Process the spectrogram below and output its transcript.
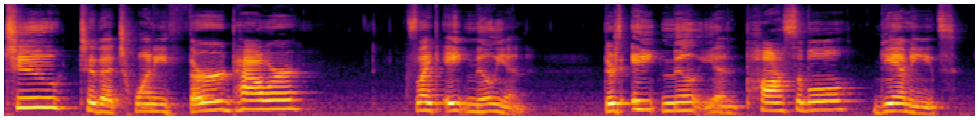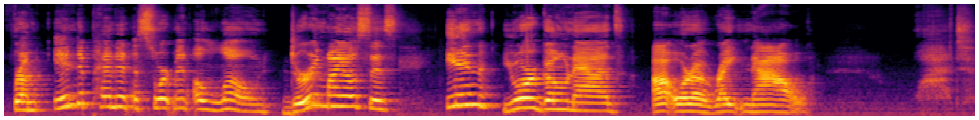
2 to the 23rd power, it's like 8 million. There's 8 million possible gametes from independent assortment alone during meiosis in your gonads ahora right now. What?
